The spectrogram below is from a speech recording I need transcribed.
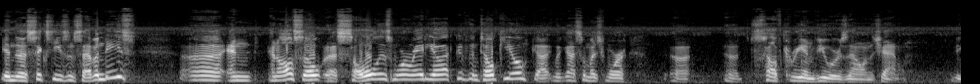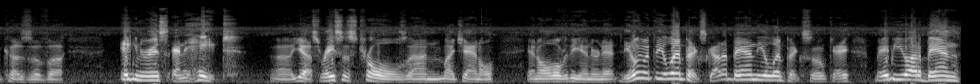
in the 60s and 70s? Uh, and and also uh, Seoul is more radioactive than Tokyo. Got, we got so much more uh, uh South Korean viewers now on the channel because of uh, ignorance and hate. yes, racist trolls on my channel and all over the internet dealing with the Olympics. Got to ban the Olympics, okay? Maybe you ought to ban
